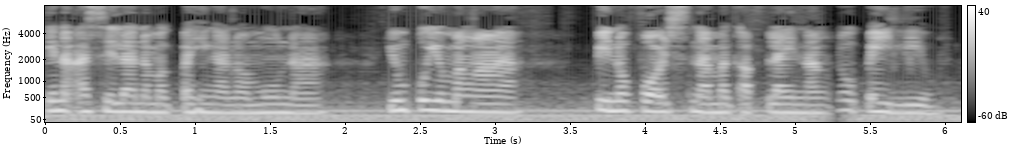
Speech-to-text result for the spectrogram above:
inaas sila na magpahinga na muna. Yung po yung mga pino-force na mag-apply ng no pay leave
